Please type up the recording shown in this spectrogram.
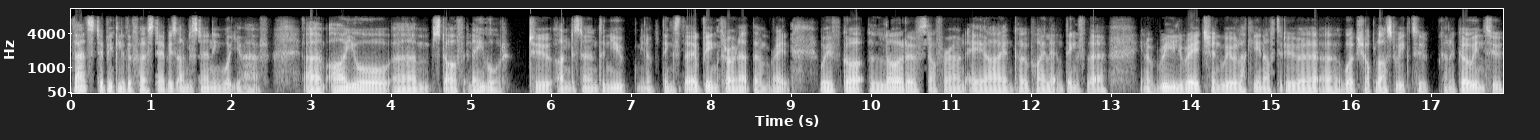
that's typically the first step is understanding what you have. Um, are your um, staff enabled to understand the new you know things that are being thrown at them right? We've got a lot of stuff around ai and copilot and things that are you know really rich and we were lucky enough to do a, a workshop last week to kind of go into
